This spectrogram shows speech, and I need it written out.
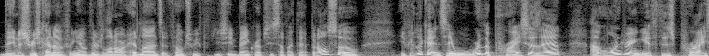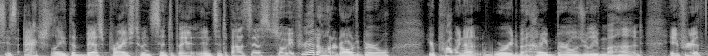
the industry's kind of you know there's a lot of headlines that folks we've you seen bankruptcy stuff like that. But also if you look at it and say well where the prices at? I'm wondering if this price is actually the best price to incentivize incentivize this. So if you're at $100 a barrel you're probably not worried about how many barrels you're leaving behind. If you're at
